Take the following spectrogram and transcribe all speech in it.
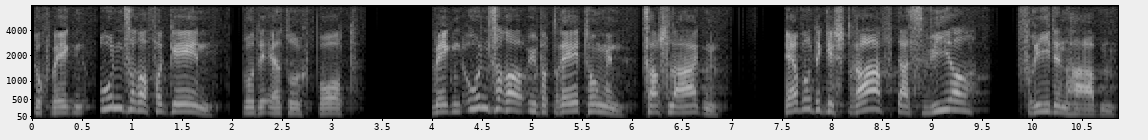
Doch wegen unserer Vergehen wurde er durchbohrt, wegen unserer Übertretungen zerschlagen. Er wurde gestraft, dass wir Frieden haben.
